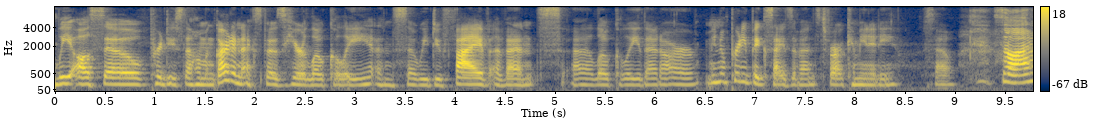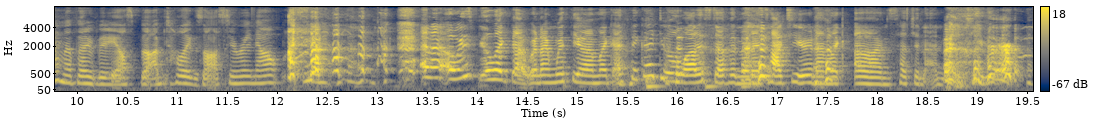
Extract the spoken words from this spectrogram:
we also produce the home and garden expos here locally and so we do five events uh, locally that are you know pretty big size events for our community so. So i don't know if anybody else but i'm totally exhausted right now. Yeah. and i always feel like that when i'm with you. I'm like i think i do a lot of stuff and then i talk to you and i'm like oh i'm such an underachiever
